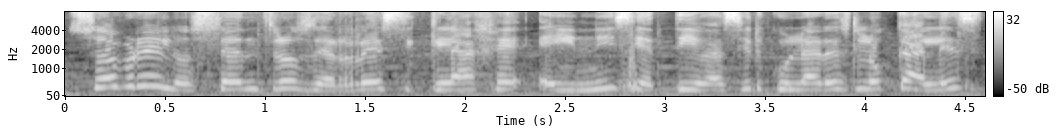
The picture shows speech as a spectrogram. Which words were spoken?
sobre los centros de reciclaje e iniciativas circulares locales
